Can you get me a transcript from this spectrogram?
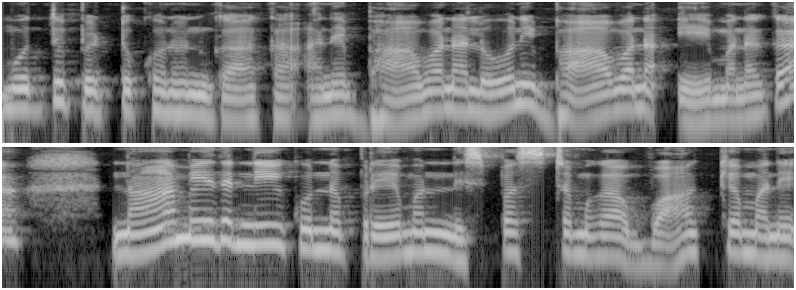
ముద్దు పెట్టుకొనుగాక అనే భావనలోని భావన ఏమనగా నా మీద నీకున్న ప్రేమను నిస్పష్టముగా వాక్యం అనే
